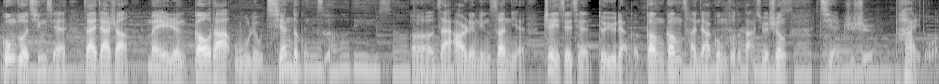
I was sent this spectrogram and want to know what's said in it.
工作清闲，再加上每人高达五六千的工资，呃，在二零零三年，这些钱对于两个刚刚参加工作的大学生，简直是太多了，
